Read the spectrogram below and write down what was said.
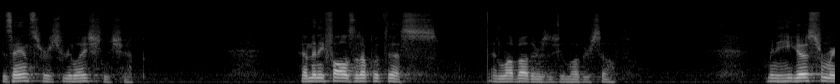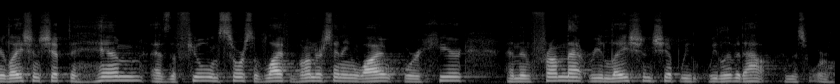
His answer is relationship. And then he follows it up with this and love others as you love yourself. I mean, he goes from relationship to him as the fuel and source of life, of understanding why we're here, and then from that relationship, we, we live it out in this world.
